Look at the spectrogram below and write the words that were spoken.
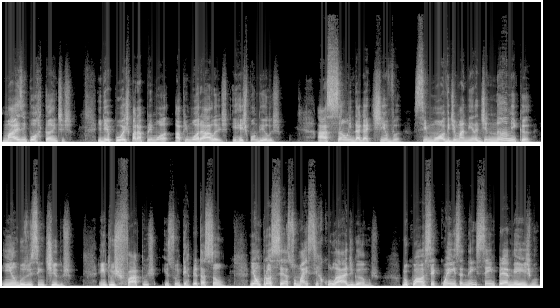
mais importantes e depois para aprimorá-las e respondê-las. A ação indagativa se move de maneira dinâmica em ambos os sentidos, entre os fatos e sua interpretação, e é um processo mais circular, digamos, no qual a sequência nem sempre é a mesma,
